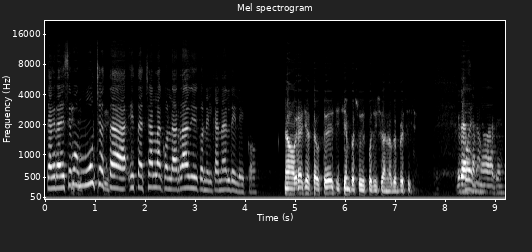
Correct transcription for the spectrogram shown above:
Te agradecemos mucho Esta, esta charla con la radio y con el canal del ECO. No, gracias a ustedes y siempre a su disposición, lo que precise. Gracias,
